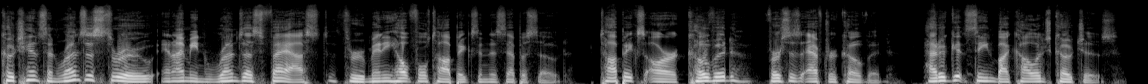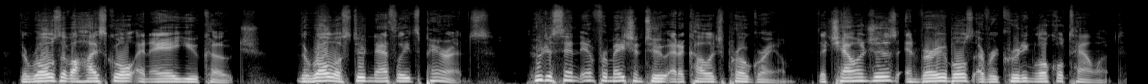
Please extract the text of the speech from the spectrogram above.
Coach Hinson runs us through, and I mean runs us fast, through many helpful topics in this episode. Topics are COVID versus after COVID, how to get seen by college coaches, the roles of a high school and AAU coach, the role of student athletes' parents, who to send information to at a college program, the challenges and variables of recruiting local talent,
